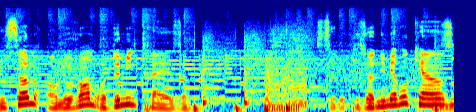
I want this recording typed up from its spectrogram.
Nous sommes en novembre 2013. C'est l'épisode numéro 15.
